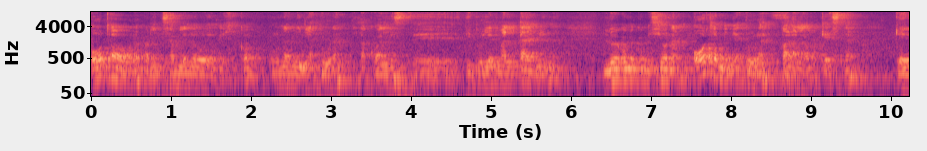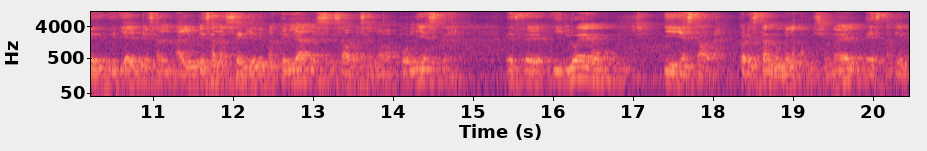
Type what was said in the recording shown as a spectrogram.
otra obra para el Ensamble Nuevo de México, una miniatura, la cual este, titulé Mal Timing. Luego me comisiona otra miniatura para la orquesta, que, y ahí empieza, ahí empieza la serie de materiales. Esa obra se llamaba Poliéster. Este, y luego, y esta obra, pero esta no me la comisiona él, esta viene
